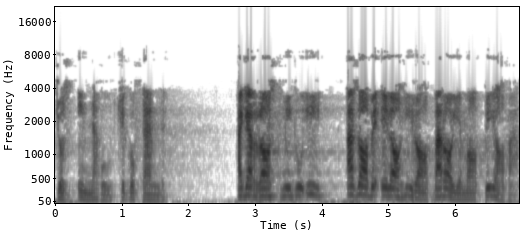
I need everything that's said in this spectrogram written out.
جز این نبود که گفتند اگر راست می‌گویی عذاب الهی را برای ما بیاور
